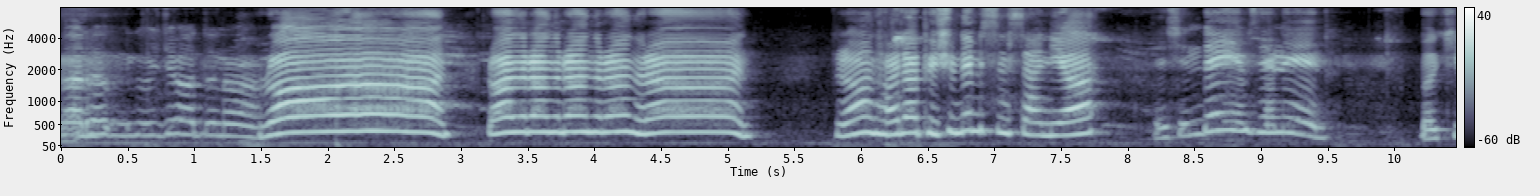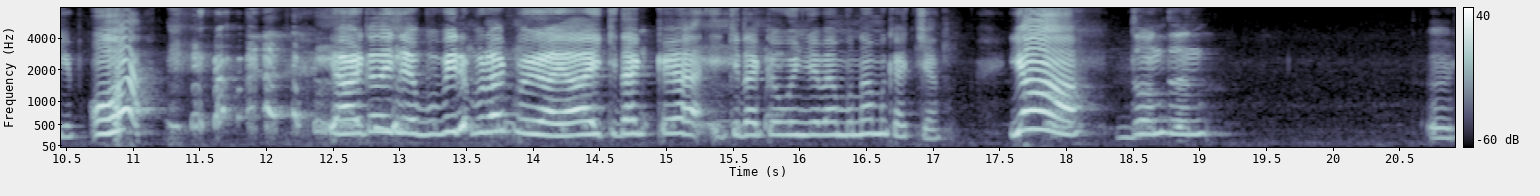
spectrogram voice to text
Ların gücü adına. Run! Run run run run run. Run hala peşimde misin sen ya? Peşindeyim senin. Bakayım. Oha! ya arkadaşlar bu beni bırakmıyor ya. İki dakika, iki dakika boyunca ben bundan mı kaçacağım? Ya! Dondun. Öl,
